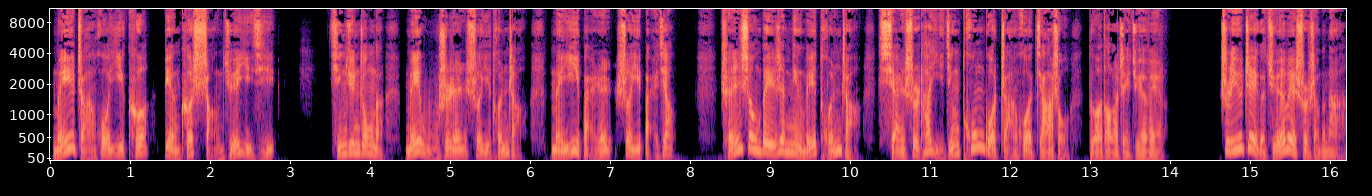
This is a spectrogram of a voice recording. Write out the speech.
每斩获一颗便可赏爵一级。秦军中呢，每五十人设一屯长，每一百人设一百将。陈胜被任命为屯长，显示他已经通过斩获甲首得到了这爵位了。至于这个爵位是什么呢？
